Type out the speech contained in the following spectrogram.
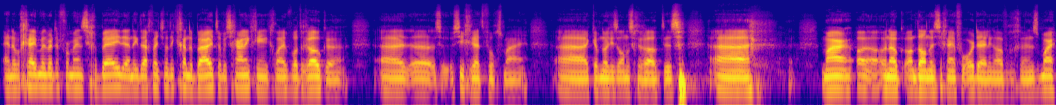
En op een gegeven moment werd er voor mensen gebeden. En ik dacht, weet je wat, ik ga naar buiten. Waarschijnlijk ging ik gewoon even wat roken. Uh, sigaret volgens mij. Ik heb nooit iets anders gerookt, dus... maar en ook dan is er geen veroordeling overigens. Maar,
